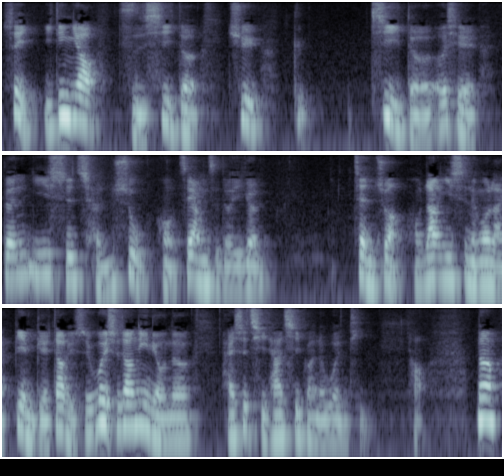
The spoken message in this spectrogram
所以一定要仔细的去记得，而且跟医师陈述哦这样子的一个症状哦，让医师能够来辨别到底是胃食道逆流呢，还是其他器官的问题。好，那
